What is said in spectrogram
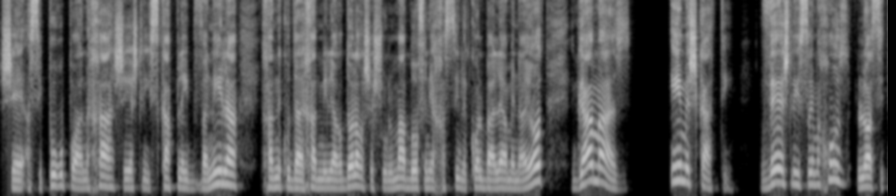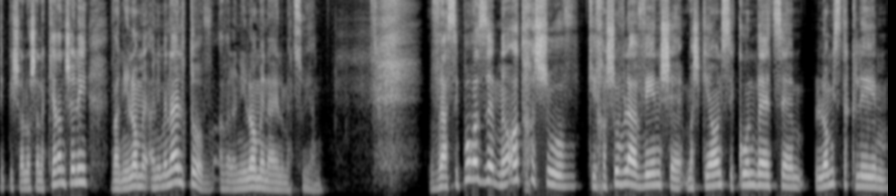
שהסיפור פה הנחה שיש לי עסקה פליי ונילה 1.1 מיליארד דולר ששולמה באופן יחסי לכל בעלי המניות גם אז אם השקעתי ויש לי 20 אחוז לא עשיתי פי שלוש על הקרן שלי ואני לא אני מנהל טוב אבל אני לא מנהל מצוין. והסיפור הזה מאוד חשוב כי חשוב להבין שמשקיעי הון סיכון בעצם לא מסתכלים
